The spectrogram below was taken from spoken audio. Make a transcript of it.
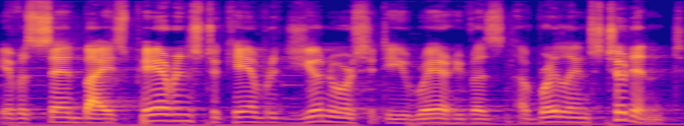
he was sent by his parents to Cambridge University where he was a brilliant student.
